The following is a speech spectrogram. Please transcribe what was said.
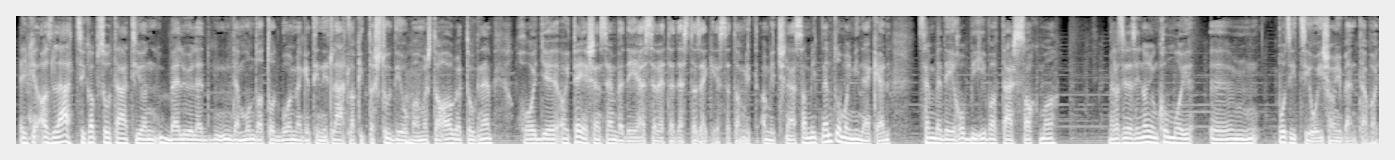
Egyébként az látszik, abszolút átjön belőled minden mondatodból, meg én itt látlak itt a stúdióban, most a hallgatók nem, hogy, hogy teljesen szenvedéllyel szereted ezt az egészet, amit, amit csinálsz, amit nem tudom, hogy mi neked, szenvedély, hobbi, hivatás, szakma, mert azért ez egy nagyon komoly öm, pozíció is, amiben te vagy.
